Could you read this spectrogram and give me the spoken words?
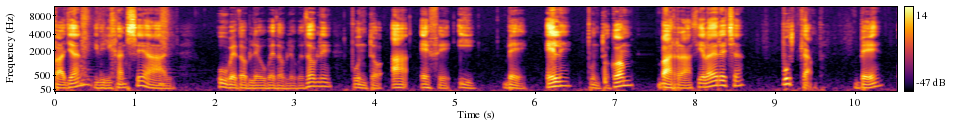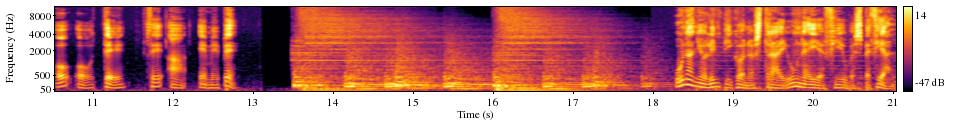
Vayan y diríjanse al www.afibl.com barra hacia la derecha bootcamp b o o t c a m p Un año olímpico nos trae un AFU especial.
